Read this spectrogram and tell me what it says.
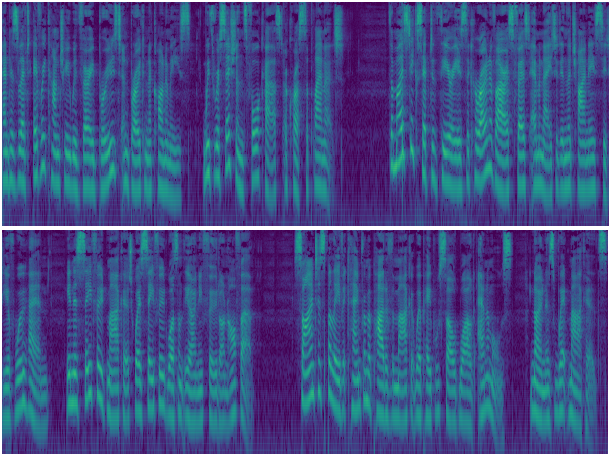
and has left every country with very bruised and broken economies with recessions forecast across the planet. The most accepted theory is the coronavirus first emanated in the Chinese city of Wuhan, in a seafood market where seafood wasn't the only food on offer. Scientists believe it came from a part of the market where people sold wild animals, known as wet markets.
